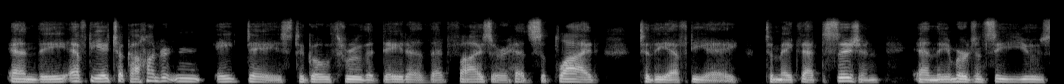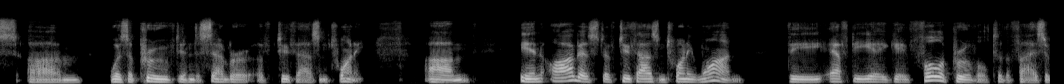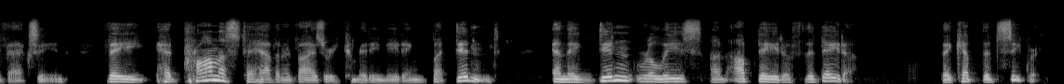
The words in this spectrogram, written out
and the FDA took 108 days to go through the data that Pfizer had supplied to the FDA to make that decision. And the emergency use um, was approved in December of 2020. Um, in August of 2021, the FDA gave full approval to the Pfizer vaccine. They had promised to have an advisory committee meeting, but didn't. And they didn't release an update of the data. They kept it secret.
